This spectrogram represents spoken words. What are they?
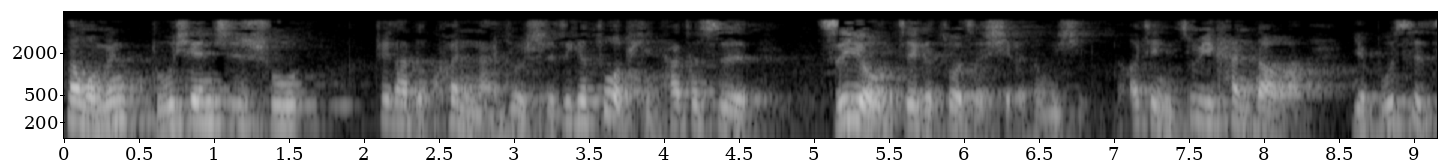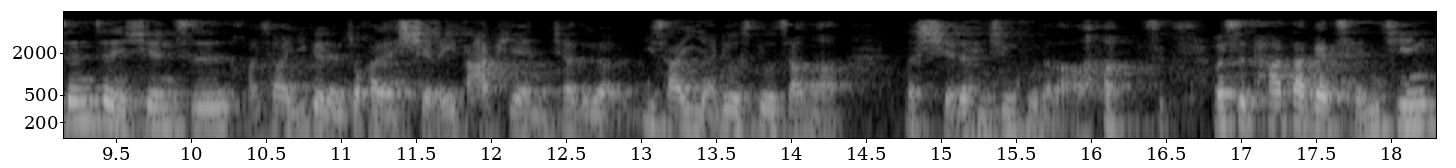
那我们读先知书最大的困难就是这些作品，它就是只有这个作者写的东西，而且你注意看到啊，也不是真正先知，好像一个人坐下来写了一大篇，你像这个伊莎伊啊六十六章啊，那写的很辛苦的了啊，而是他大概曾经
